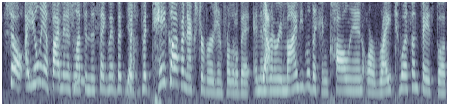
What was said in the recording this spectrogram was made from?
So I only have five minutes left in this segment, but Yeah. but, but take off an extroversion for a little bit, and then Yeah. we're going to remind people they can call in or write to us on Facebook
